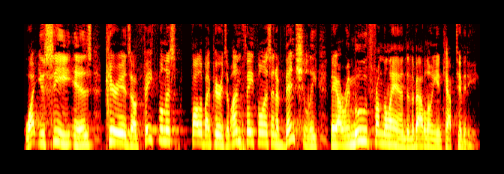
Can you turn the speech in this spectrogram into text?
what you see is periods of faithfulness followed by periods of unfaithfulness, and eventually they are removed from the land in the Babylonian captivity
